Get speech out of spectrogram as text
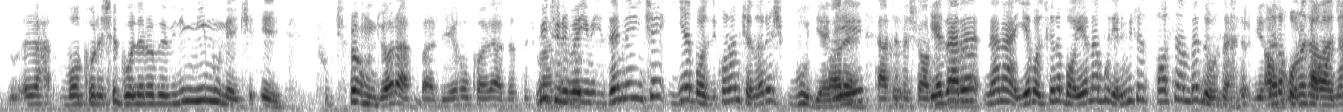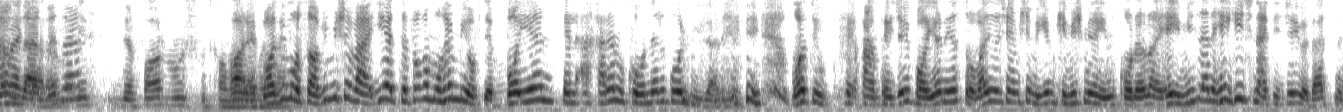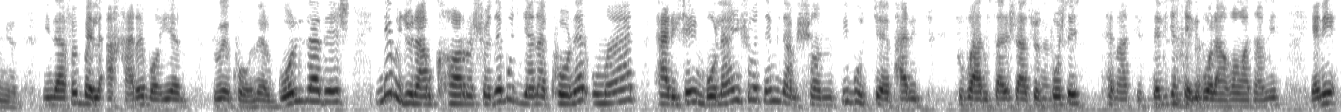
واکنش گل رو ببینی میمونه که ای. توپ چرا اونجا رفت بعد؟ دیگه خب کاری از دستش می‌تونی بگی ضمن اینکه یه بازیکن هم کنارش بود یعنی آره. تحت فشار یه ذره نه نه یه بازیکن بایر نبود یعنی می‌تونست پاس هم بده یه ذره خود توجه هم بزن دفاع روش بود کاملا آره بازی مساوی میشه و یه اتفاق مهم میفته. بایرن بالاخره رو کرنر گل می‌زنه. ما تو فن پیجای بایرن یه صحبتی داشتیم میشه میگیم کیمیش میره این کرنر رو هی می‌زنه. هی هیچ نتیجه به دست نمیاد. این دفعه بالاخره بایرن روی کرنر گل زدش. نمی‌دونم کار شده بود یا نه. کرنر اومد هریکین بلند شد. نمی‌دونم شانسی بود که پرید تو ورو سرش رد شد. پشتش ماتیستلی که خیلی بلند قامت هم نیست. یعنی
